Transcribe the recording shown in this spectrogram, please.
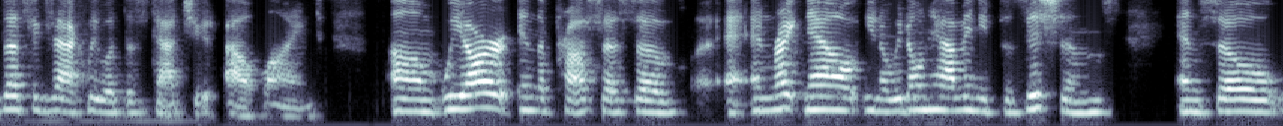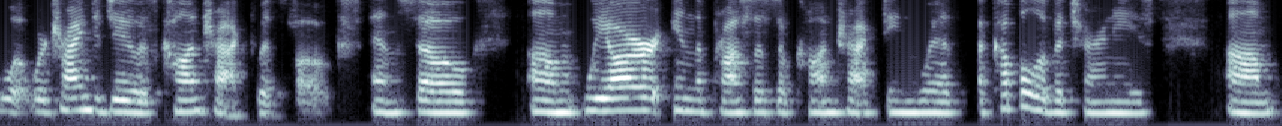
that's exactly what the statute outlined. Um, we are in the process of, and right now, you know, we don't have any positions, and so what we're trying to do is contract with folks, and so um, we are in the process of contracting with a couple of attorneys, um,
